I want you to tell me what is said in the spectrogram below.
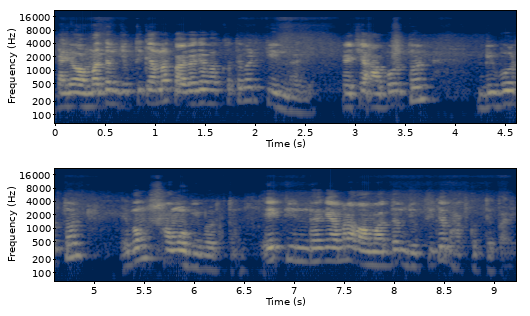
তাহলে অমাধ্যম যুক্তিকে আমরা কয় ভাগে ভাগ করতে পারি? তিন ভাগে। হচ্ছে আবর্তন, বিবর্তন এবং সমবিবর্তন। এই তিন ভাগে আমরা অমাধ্যম যুক্তিকে ভাগ করতে পারি।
